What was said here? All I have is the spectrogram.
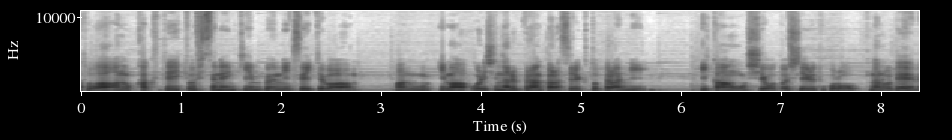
あとは、あの、確定拠出年金分については、あの、今、オリジナルプランからセレクトプランに移管をしようとしているところなので、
